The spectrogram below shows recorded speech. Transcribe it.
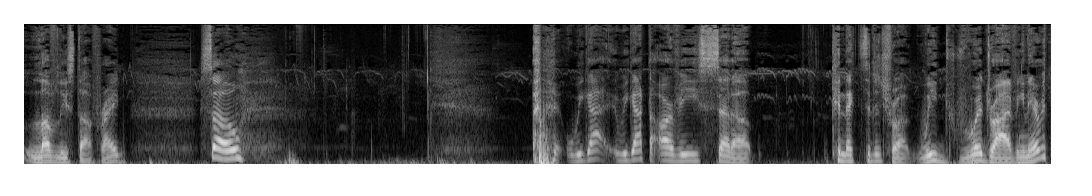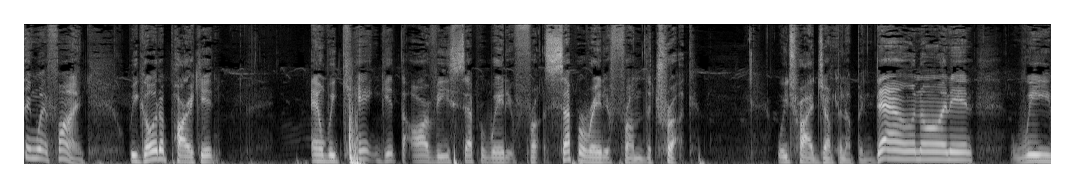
lovely stuff, right? So, we got we got the RV set up, connected to the truck. We were driving and everything went fine. We go to park it, and we can't get the RV separated from separated from the truck. We try jumping up and down on it. We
